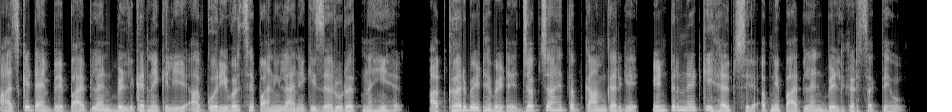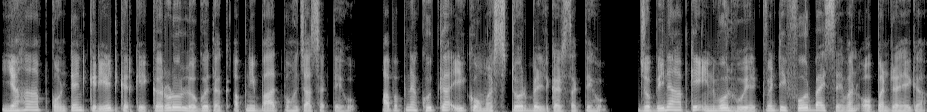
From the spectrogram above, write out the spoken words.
आज के टाइम पे पाइपलाइन बिल्ड करने के लिए आपको रिवर से पानी लाने की ज़रूरत नहीं है। आप घर बैठे बैठे जब चाहे तब काम करके इंटरनेट की हेल्प से अपनी पाइपलाइन बिल्ड कर सकते हो। यहाँ आप कंटेंट क्रिएट करके करोड़ों लोगों तक अपनी बात पहुँचा सकते हो। आप अपना खुद का ई कॉमर्स स्टोर बिल्ड कर सकते हो, जो बिना आपके इन्वॉल्व हुए twenty four by seven open रहेगा,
